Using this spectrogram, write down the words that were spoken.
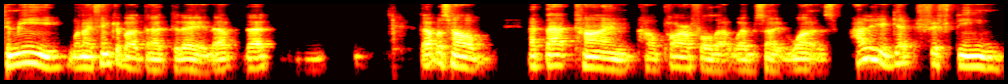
to me, when I think about that today, that that that was how at that time how powerful that website was. How do you get 15,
